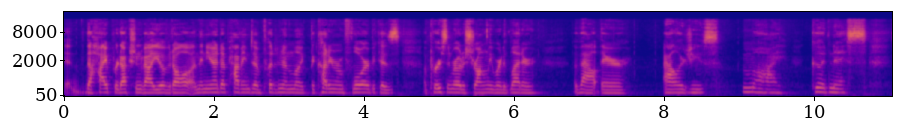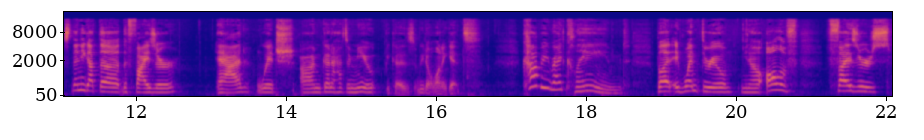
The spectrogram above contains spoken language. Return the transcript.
the high production value of it all. And then you end up having to put it on like the cutting room floor because a person wrote a strongly worded letter about their allergies. My goodness. So then you got the the Pfizer ad, which I'm gonna have to mute because we don't want to get copyright claimed. But it went through, you know, all of Pfizer's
